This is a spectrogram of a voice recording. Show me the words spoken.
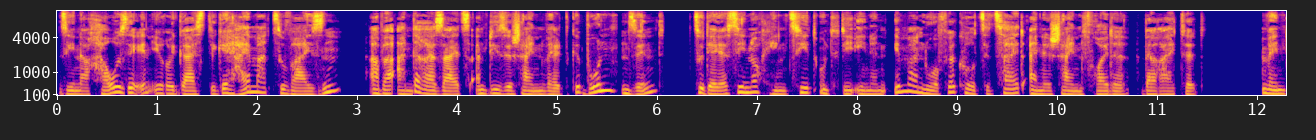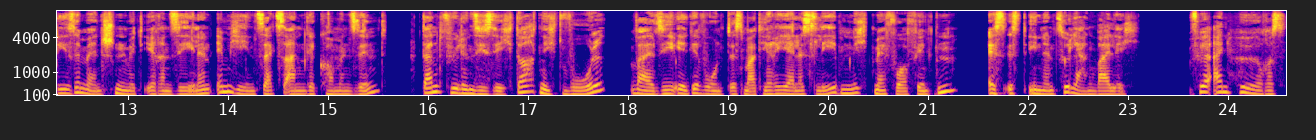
sie nach Hause in ihre geistige Heimat zu weisen, aber andererseits an diese Scheinwelt gebunden sind, zu der es sie noch hinzieht und die ihnen immer nur für kurze Zeit eine Scheinfreude bereitet. Wenn diese Menschen mit ihren Seelen im Jenseits angekommen sind, dann fühlen sie sich dort nicht wohl, weil sie ihr gewohntes materielles Leben nicht mehr vorfinden, es ist ihnen zu langweilig. Für ein höheres,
